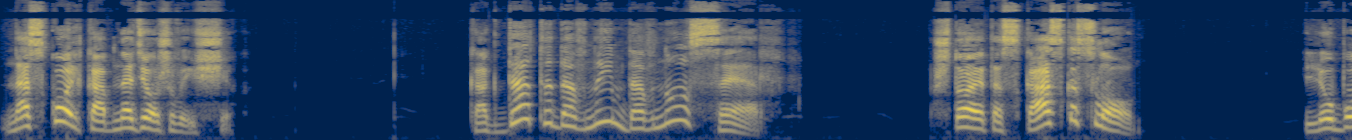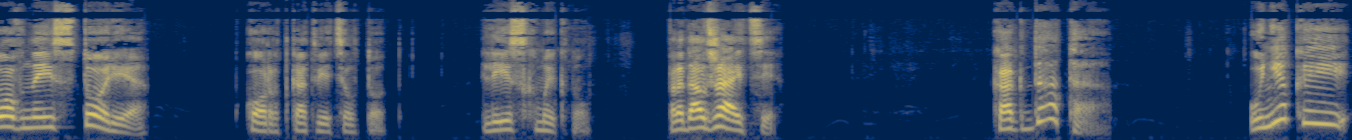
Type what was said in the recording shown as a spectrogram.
Насколько обнадеживающих? Когда-то давным-давно, сэр. Что это, сказка, слон? Любовная история, — коротко ответил тот. Лис хмыкнул. Продолжайте. Когда-то у некой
